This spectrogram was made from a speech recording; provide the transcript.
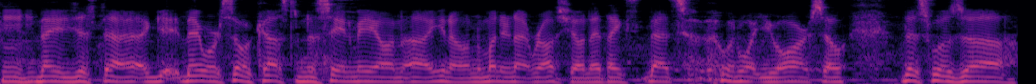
Mm-hmm. They just uh, they were so accustomed to seeing me on uh, you know on the Monday Night Raw show, and they think that's who and what you are. So this was uh,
